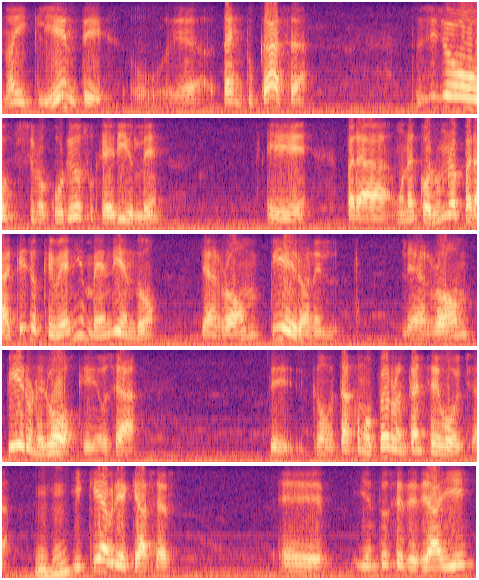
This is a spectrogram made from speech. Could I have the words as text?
no hay clientes, o, eh, estás en tu casa. Entonces yo se me ocurrió sugerirle eh, para una columna para aquellos que venían vendiendo, le rompieron el, le rompieron el bosque, o sea, como, estás como perro en cancha de bocha. ¿Y qué habría que hacer? Eh, y entonces desde ahí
